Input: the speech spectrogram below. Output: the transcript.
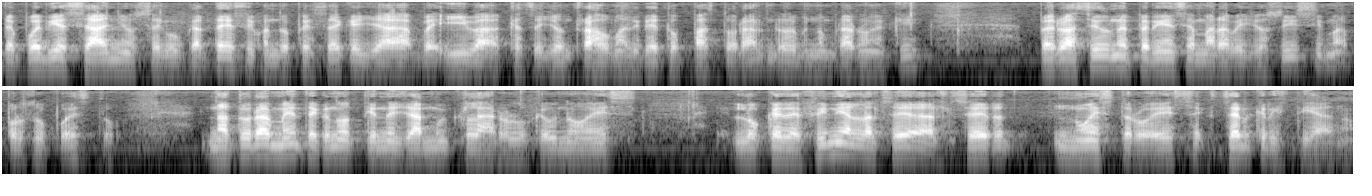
Después 10 años en Ucatesi, cuando pensé que ya iba, qué sé yo, un trabajo más directo pastoral, me nombraron aquí. Pero ha sido una experiencia maravillosísima, por supuesto. Naturalmente que uno tiene ya muy claro lo que uno es. Lo que define al ser, ser nuestro es ser cristiano.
